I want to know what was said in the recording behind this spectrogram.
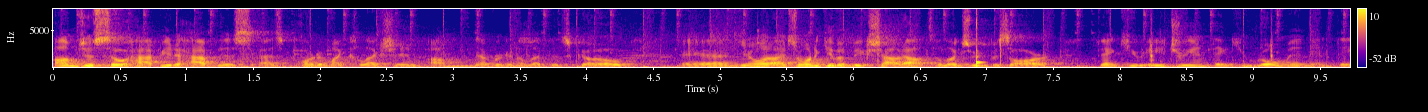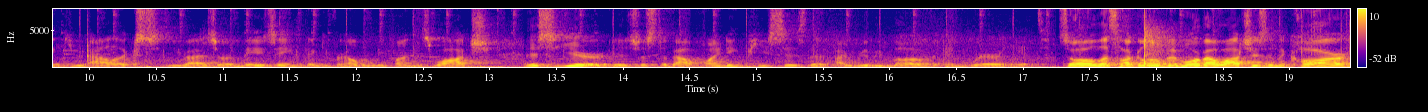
I'm just so happy to have this as part of my collection. I'm never gonna let this go. And you know what? I just wanna give a big shout out to Luxury Bazaar. Thank you, Adrian. Thank you, Roman. And thank you, Alex. You guys are amazing. Thank you for helping me find this watch. This year is just about finding pieces that I really love and wearing it. So let's talk a little bit more about watches in the car.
